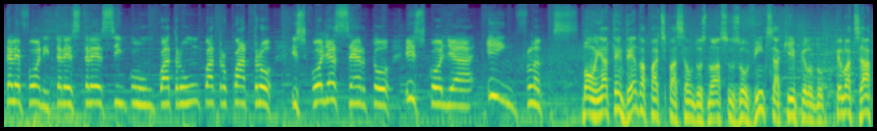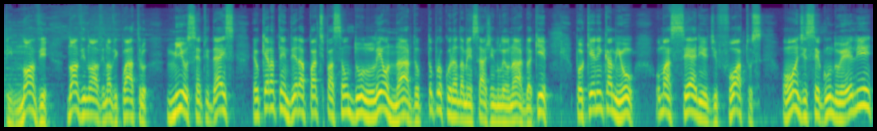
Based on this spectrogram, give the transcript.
telefone 33514144. Escolha certo, escolha Influx. Bom, e atendendo a participação dos nossos ouvintes aqui pelo, pelo WhatsApp 99994 1110, eu quero atender a participação do Leonardo. Estou procurando a mensagem do Leonardo aqui, porque ele encaminhou uma série de fotos onde, segundo ele,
